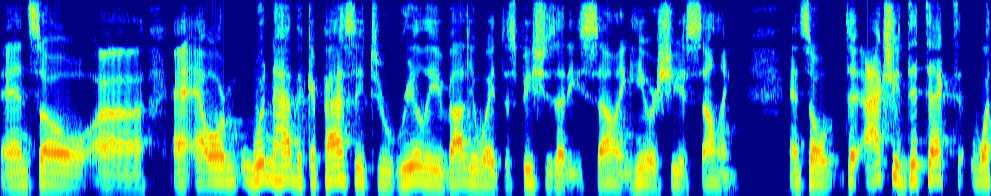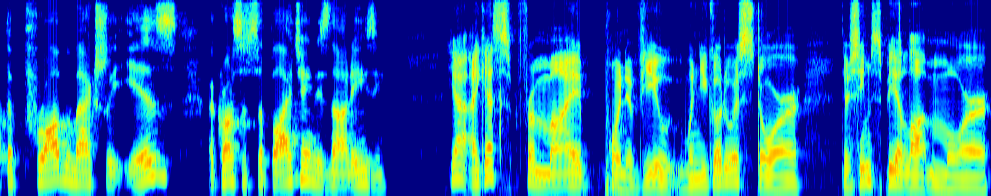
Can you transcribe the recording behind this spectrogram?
and so uh, or wouldn't have the capacity to really evaluate the species that he's selling, he or she is selling. And so to actually detect what the problem actually is across the supply chain is not easy. Yeah, I guess from my point of view, when you go to a store, there seems to be a lot more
